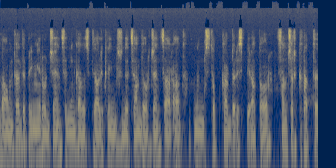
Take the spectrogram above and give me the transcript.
la unitate de primiri urgențe din cadrul Spitalului Clinic Județean de Urgență Arad, în stop cardiorespirator. S-a încercat uh,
